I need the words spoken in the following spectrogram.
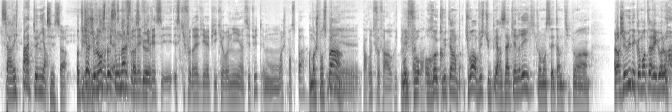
ça arrive pas à tenir. C'est ça. En tout cas, je lance le sondage parce que. Est-ce qu'il faudrait virer Piccheroni et ainsi de suite? Moi, je pense pas. Ah, moi, je pense pas. Mais, euh, par contre, il faut faire un recrutement. Mais il faut recruter un. Tu vois, en plus, tu perds Zach Henry qui commence à être un petit peu un. Alors, j'ai vu des commentaires rigolos.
